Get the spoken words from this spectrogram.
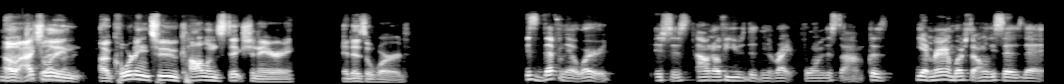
Oh, no, I think right actually, according to Collins Dictionary, it is a word. it's definitely a word. It's just I don't know if he used it in the right form this time. Because yeah, Merriam-Webster only says that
